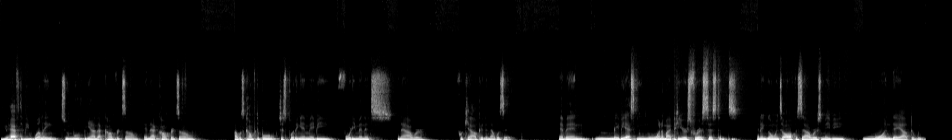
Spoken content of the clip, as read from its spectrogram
you have to be willing to move beyond that comfort zone. In that comfort zone, I was comfortable just putting in maybe 40 minutes, an hour for calc, and that was it. And then maybe asking one of my peers for assistance, and then going to office hours maybe one day out the week.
